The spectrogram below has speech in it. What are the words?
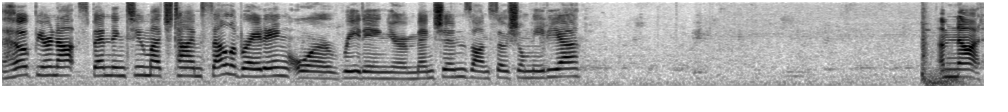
I hope you're not spending too much time celebrating or reading your mentions on social media. I'm not.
